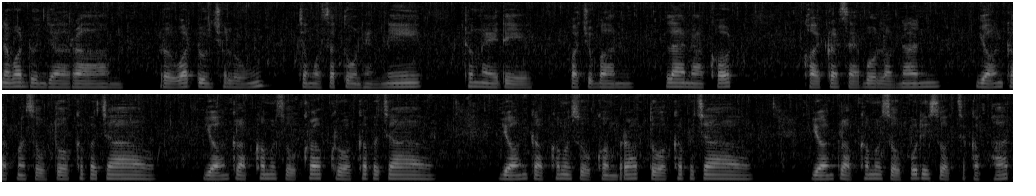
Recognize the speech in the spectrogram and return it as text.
ณวัดดุลยาราม หรือวัดดุลฉลุง จังหวัดสตูลแห่งนี้ ทั้งในอดีตปัจจุบันและอนาคต ขอให้กระแสบุญเหล่านั้น ย้อนกลับมาสู่ตัวข้าพเจ้า ย้อนกลับเข้ามาสู่ครอบครัวข้าพเจ้า ย้อนกลับเข้ามาสู่คนรอบตัวข้าพเจ้า ย้อนกลับเข้ามาสู่ผู้ที่สวดจักรพรรดิ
